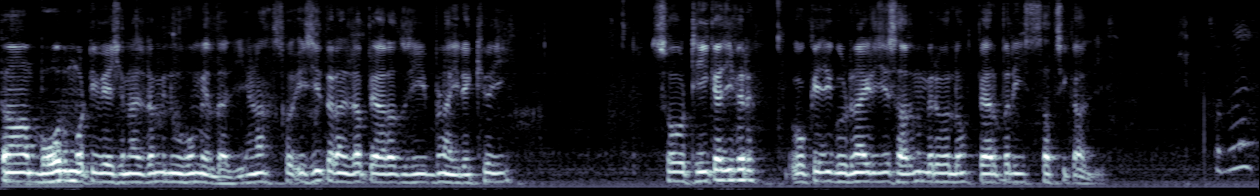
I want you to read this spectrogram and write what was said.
ਤਾਂ ਬਹੁਤ ਮੋਟੀਵੇਸ਼ਨ ਆ ਜਿਹੜਾ ਮੈਨੂੰ ਉਹ ਮਿਲਦਾ ਜੀ, ਹੈਨਾ? ਸੋ ਇਸੇ ਤਰ੍ਹਾਂ ਜਿਹੜਾ ਪਿਆਰ ਆ ਤੁਸੀਂ ਬਣਾਈ ਰੱਖਿਓ ਜੀ। ਸੋ ਠੀਕ ਹੈ ਜੀ ਫਿਰ। ਓਕੇ ਜੀ ਗੁੱਡ ਨਾਈਟ ਜੀ ਸਾਰਿਆਂ ਨੂੰ ਮੇਰੇ ਵੱਲੋਂ। ਪਿਆਰ ਭਰੀ ਸਤਿ ਸ਼੍ਰੀ ਅਕਾਲ ਜੀ। ਪਾਪਾ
